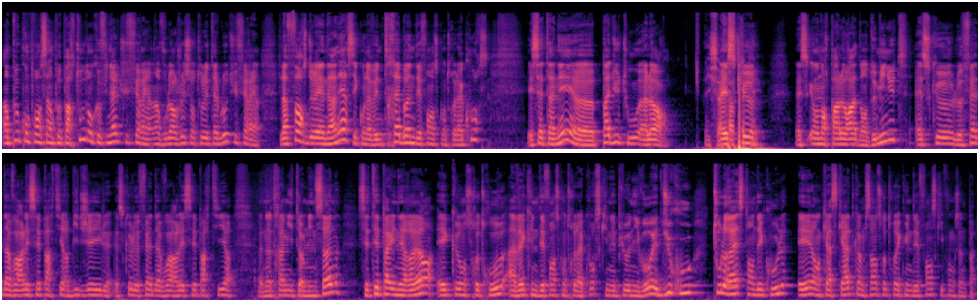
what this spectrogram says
un peu compenser un peu partout. Donc au final, tu fais rien. À vouloir jouer sur tous les tableaux, tu fais rien. La force de l'année dernière, c'est qu'on avait une très bonne défense contre la course et cette année, euh, pas du tout. Alors, est-ce que et on en reparlera dans deux minutes. Est-ce que le fait d'avoir laissé partir BJ Hill, est-ce que le fait d'avoir laissé partir euh, notre ami Tomlinson, c'était pas une erreur et qu'on se retrouve avec une défense contre la course qui n'est plus au niveau et du coup tout le reste en découle et en cascade comme ça on se retrouve avec une défense qui fonctionne pas.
